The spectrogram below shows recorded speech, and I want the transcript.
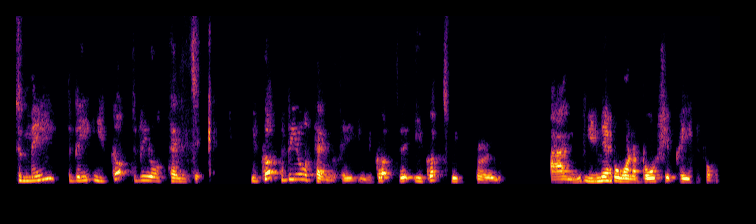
to me, to be, you've got to be authentic. You've got to be authentic. You've got to, you've got to be true. And you never want to bullshit people.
